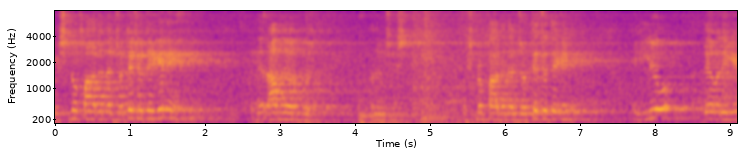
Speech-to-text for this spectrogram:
ವಿಷ್ಣುಪಾದದ ಜೊತೆ ಜೊತೆಗೇ ರಾಮದೇವರ ಪೂಜೆ. ಅದು ವಿಶೇಷ. ವಿಷ್ಣುಪಾದದ ಜೊತೆ ಜೊತೆಗೆ ಇಲ್ಲಿಯೂ ದೇವರಿಗೆ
